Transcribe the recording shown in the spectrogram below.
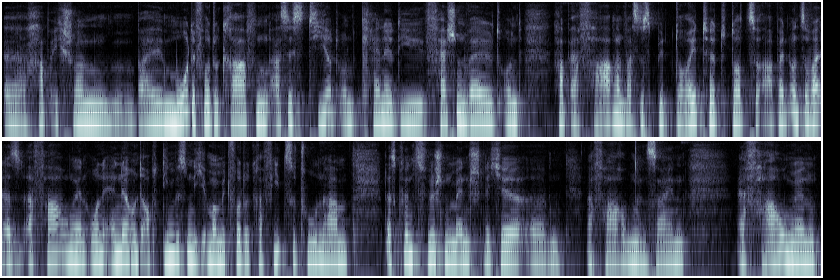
Äh, habe ich schon bei Modefotografen assistiert und kenne die Fashionwelt und habe erfahren, was es bedeutet, dort zu arbeiten und so weiter. Also Erfahrungen ohne Ende und auch die müssen nicht immer mit Fotografie zu tun haben. Das können zwischenmenschliche ähm, Erfahrungen sein, Erfahrungen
